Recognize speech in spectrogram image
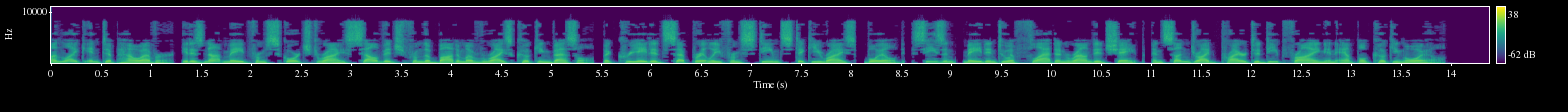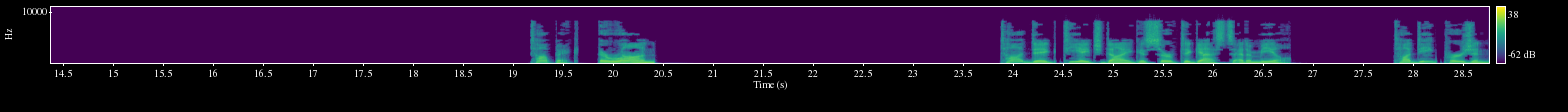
Unlike intip however, it is not made from scorched rice salvaged from the bottom of rice cooking vessel, but created separately from steamed sticky rice, boiled, seasoned, made into a flat and rounded shape, and sun-dried prior to deep frying in ample cooking oil. Iran Ta dig is served to guests at a meal. Tahdig Persian,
